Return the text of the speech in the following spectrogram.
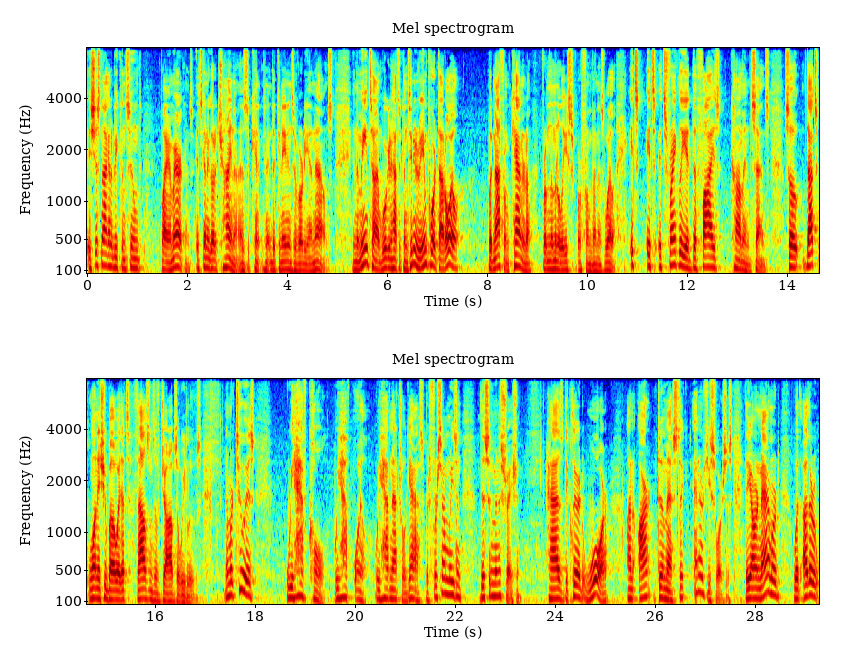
It's just not going to be consumed by Americans. It's going to go to China, as the, Can the Canadians have already announced. In the meantime, we're going to have to continue to import that oil, but not from Canada, from the Middle East or from Venezuela. It's, it's, it's frankly, it defies common sense. So that's one issue, by the way, that's thousands of jobs that we lose. Number two is we have coal, we have oil, we have natural gas, but for some reason, this administration has declared war on our domestic energy sources. They are enamored with other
